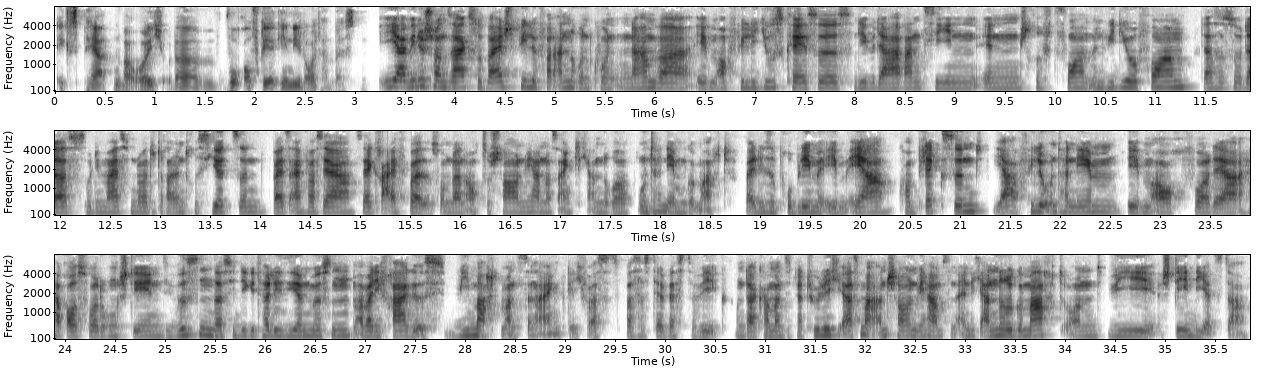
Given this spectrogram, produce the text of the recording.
Experten bei euch oder worauf reagieren die Leute am besten? Ja, wie du schon sagst, so Beispiele von anderen Kunden. Da haben haben wir eben auch viele Use Cases, die wir da heranziehen in Schriftform, in Videoform. Das ist so das, wo die meisten Leute daran interessiert sind, weil es einfach sehr, sehr greifbar ist, um dann auch zu schauen, wie haben das eigentlich andere Unternehmen gemacht, weil diese Probleme eben eher komplex sind. Ja, viele Unternehmen eben auch vor der Herausforderung stehen. Sie wissen, dass sie digitalisieren müssen, aber die Frage ist, wie macht man es denn eigentlich? Was, was ist der beste Weg? Und da kann man sich natürlich erstmal anschauen, wie haben es denn eigentlich andere gemacht und wie stehen die jetzt da?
